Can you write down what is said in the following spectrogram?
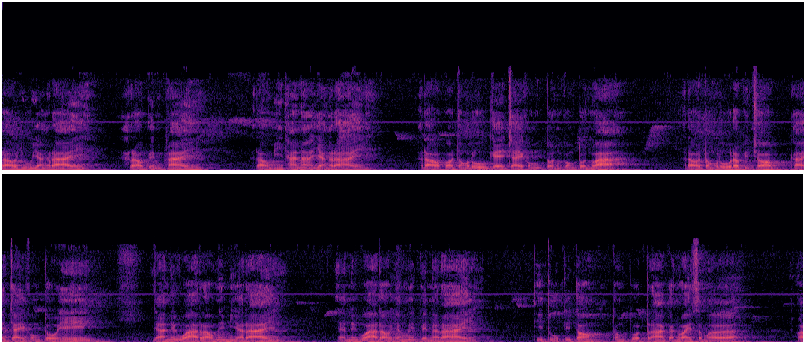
เราอยู่อย่างไร เราเป็นใคร เรามีฐานะอย่างไร เราก็ต้องรู้แก่ใจของตนของตนว่า เราต้องรู้รับผิดชอบกายใจของตัวเอง อย่านึกว่าเราไม่มีอะไร อย่านึกว่าเรายังไม่เป็นอะไร ที่ถูกที่ต้องต้องตรวจตรากันไว้เสมอ ว่า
